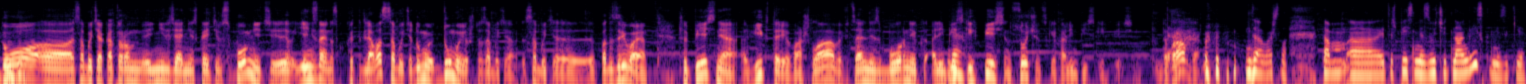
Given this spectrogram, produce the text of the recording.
то э, событие, о котором нельзя не сказать и вспомнить, э, я не знаю, насколько это для вас событие, думаю, думаю, что событие, событие, э, подозреваю, что песня «Викторе» вошла в официальный сборник олимпийских песен, сочинских олимпийских песен. Это Да. правда? Да, вошла. Там а, эта же песня звучит на английском языке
